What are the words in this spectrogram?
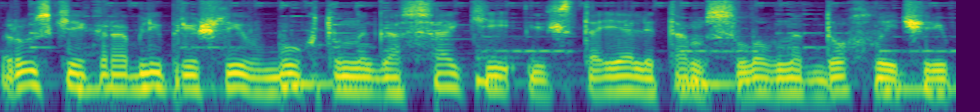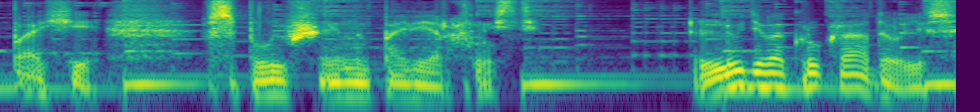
Русские корабли пришли в бухту Нагасаки и стояли там словно дохлые черепахи, всплывшие на поверхность. Люди вокруг радовались.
